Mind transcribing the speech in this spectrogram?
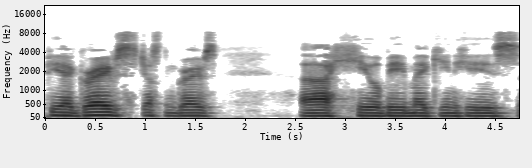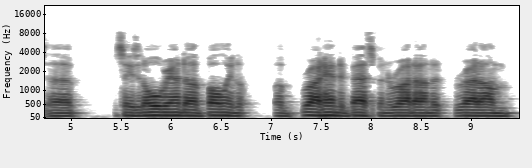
Pierre Graves, Justin Graves, uh, he'll be making his, uh, so he's an all rounder, bowling a right handed batsman, right arm, right arm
